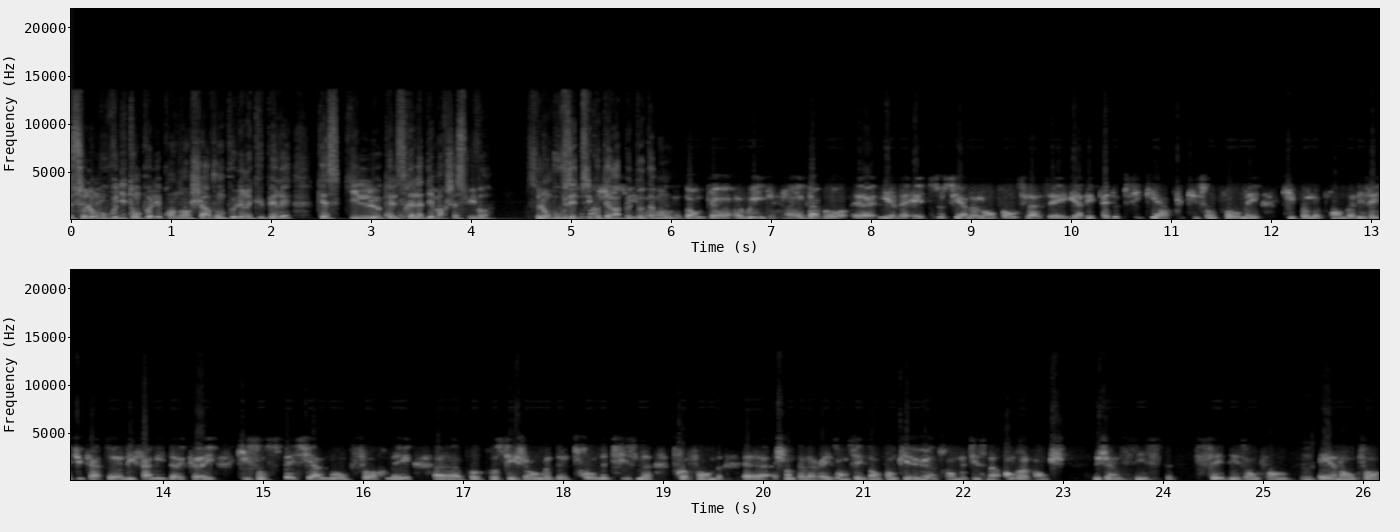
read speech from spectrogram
selon vous, vous dites on peut les prendre en charge, on peut les récupérer. Qu'est-ce qu'il, quelle serait la démarche à suivre? Selon vous, vous êtes psychothérapeute notamment Donc euh, oui, euh, d'abord, euh, il y a l'aide sociale à l'enfance, l'ASE. Il y a des pédopsychiatres qui sont formés, qui peuvent le prendre, les éducateurs, les familles d'accueil qui sont spécialement formés pour, pour, ces genres de traumatisme profond. Chantal a raison, ces enfants qui ont eu un traumatisme. En revanche, j'insiste, c'est des enfants mm. et un enfant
